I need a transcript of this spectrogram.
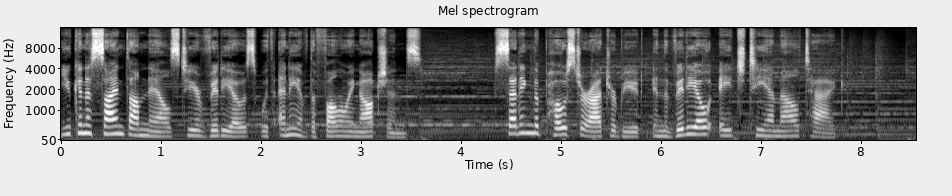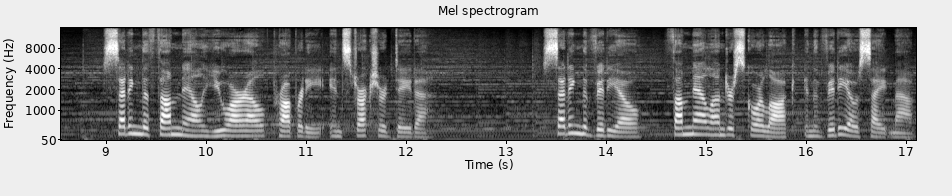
You can assign thumbnails to your videos with any of the following options. Setting the poster attribute in the video HTML tag. Setting the thumbnail URL property in structured data. Setting the video thumbnail underscore lock in the video sitemap.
